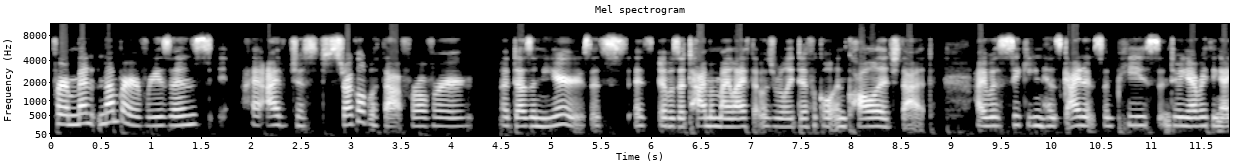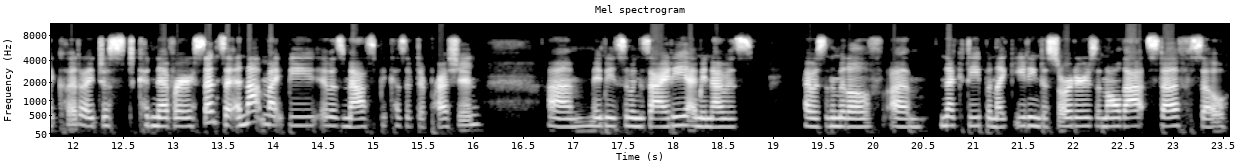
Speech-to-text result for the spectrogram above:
for a number of reasons, I- I've just struggled with that for over a dozen years. It's, it's it was a time in my life that was really difficult in college that I was seeking his guidance and peace and doing everything I could. I just could never sense it, and that might be it was masked because of depression, um, maybe some anxiety. I mean, I was I was in the middle of um, neck deep in like eating disorders and all that stuff. So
